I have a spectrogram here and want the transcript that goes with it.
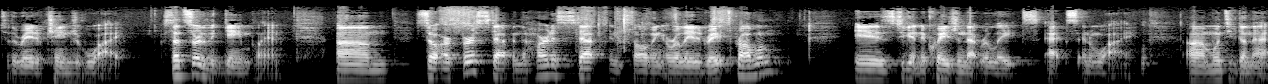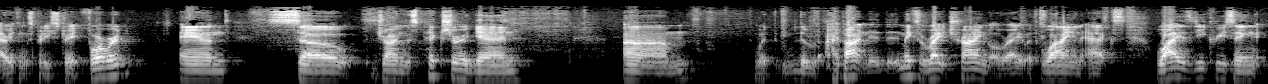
to the rate of change of y. So that's sort of the game plan. Um, so our first step and the hardest step in solving a related rates problem is to get an equation that relates x and y. Um, once you've done that, everything's pretty straightforward. And so drawing this picture again, um, with the hypotenuse, it makes a right triangle, right, with y and x. y is decreasing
